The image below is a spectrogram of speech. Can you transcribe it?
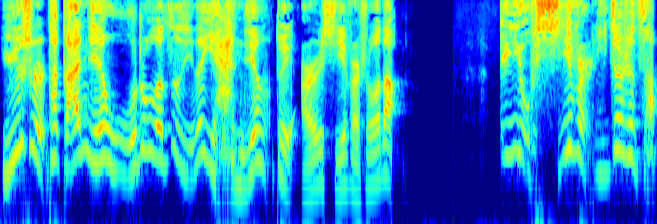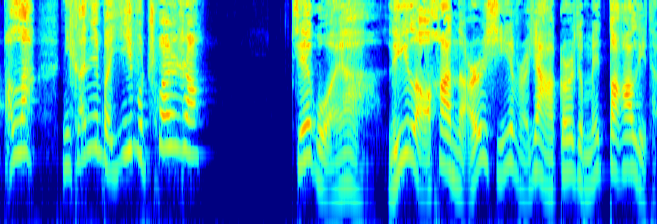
于是他赶紧捂住了自己的眼睛，对儿媳妇说道。哎呦，媳妇儿，你这是怎么了？你赶紧把衣服穿上。结果呀，李老汉的儿媳妇压根儿就没搭理他。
